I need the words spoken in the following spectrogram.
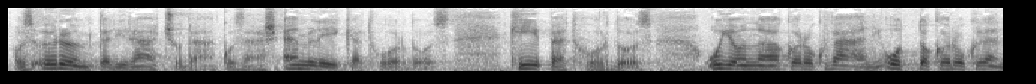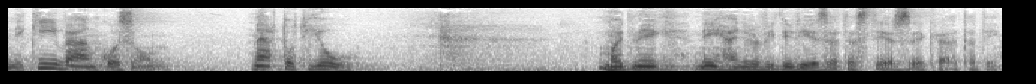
Az örömteli rácsodálkozás, emléket hordoz, képet hordoz. Olyanná akarok válni, ott akarok lenni, kívánkozom, mert ott jó. Majd még néhány rövid idézet ezt érzékelteti.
